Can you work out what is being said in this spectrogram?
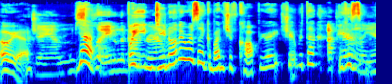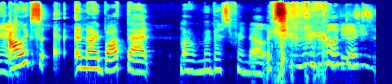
Oh yeah. jams Yeah, playing in the But background. do you know there was like a bunch of copyright shit with that? Apparently, yeah. Alex and I bought that. Oh, my best friend Alex. For context, Daisy's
